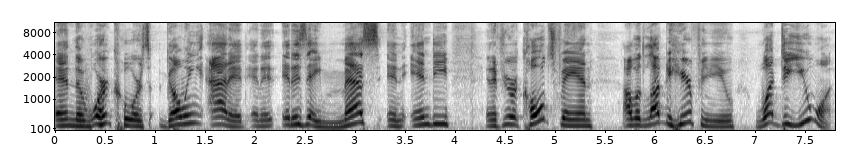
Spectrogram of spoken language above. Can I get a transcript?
and the workhorse going at it, and it, it is a mess in Indy. And if you're a Colts fan, I would love to hear from you. What do you want?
